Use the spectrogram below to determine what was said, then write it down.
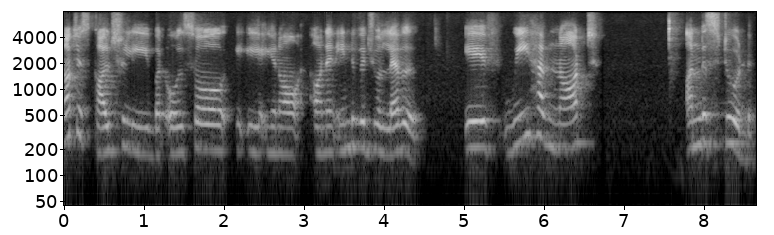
not just culturally, but also, you know, on an individual level, if we have not understood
